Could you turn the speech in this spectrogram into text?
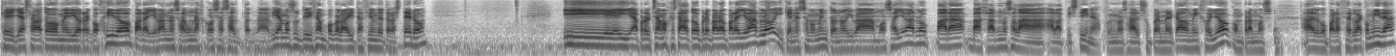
que ya estaba todo medio recogido para llevarnos algunas cosas. Habíamos utilizado un poco la habitación de trastero y, aprovechamos que estaba todo preparado para llevarlo y que en ese momento no íbamos a llevarlo para bajarnos a la, piscina. Fuimos al supermercado, mi hijo y yo, compramos algo para hacer la comida,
